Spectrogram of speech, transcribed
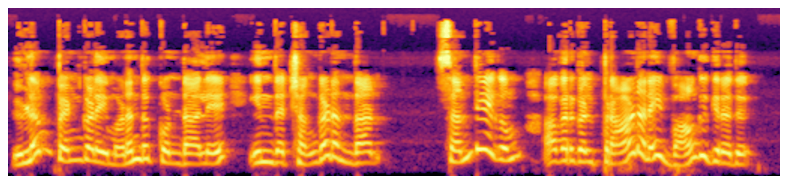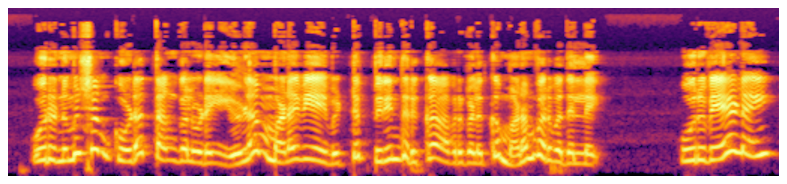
இளம் பெண்களை மணந்து கொண்டாலே இந்த சங்கடம்தான். சந்தேகம் அவர்கள் பிராணனை வாங்குகிறது. ஒரு நிமிஷம் கூட தங்களுடைய இளம் மனைவியை விட்டு பிரிந்திருக்க அவர்களுக்கு மனம் வருவதில்லை. ஒருவேளை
